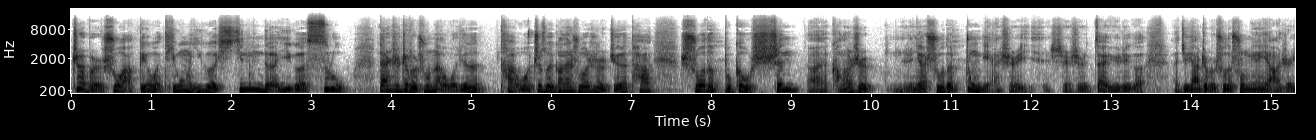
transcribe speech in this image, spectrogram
这本书啊，给我提供了一个新的一个思路，但是这本书呢，我觉得。他我之所以刚才说是觉得他说的不够深啊，可能是人家说的重点是是是在于这个，就像这本书的书名一样，是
